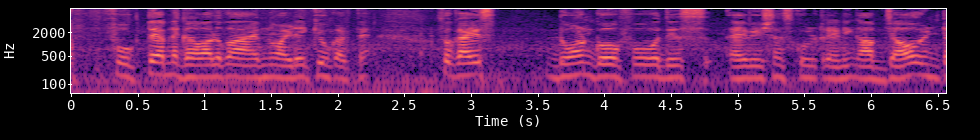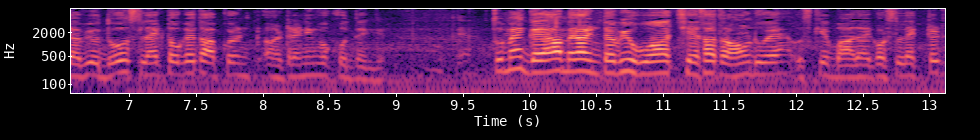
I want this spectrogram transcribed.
फूकते हैं अपने घर वालों का आई एम नो आइडिया क्यों करते हैं। So guys don't go for this aviation school training आप जाओ इंटरव्यू दो सिलेक्ट हो गए तो आपको ट्रेनिंग वो खुद देंगे. तो मैं गया मेरा इंटरव्यू हुआ छः सात राउंड हुए उसके बाद आई गॉट सिलेक्टेड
